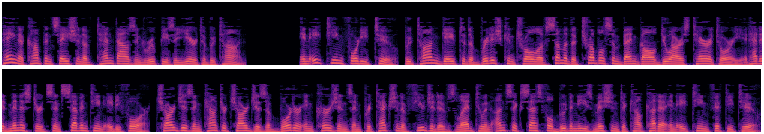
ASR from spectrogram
paying a compensation of 10,000 rupees a year to Bhutan. In 1842, Bhutan gave to the British control of some of the troublesome Bengal Duars territory it had administered since 1784. Charges and countercharges of border incursions and protection of fugitives led to an unsuccessful Bhutanese mission to Calcutta in 1852.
